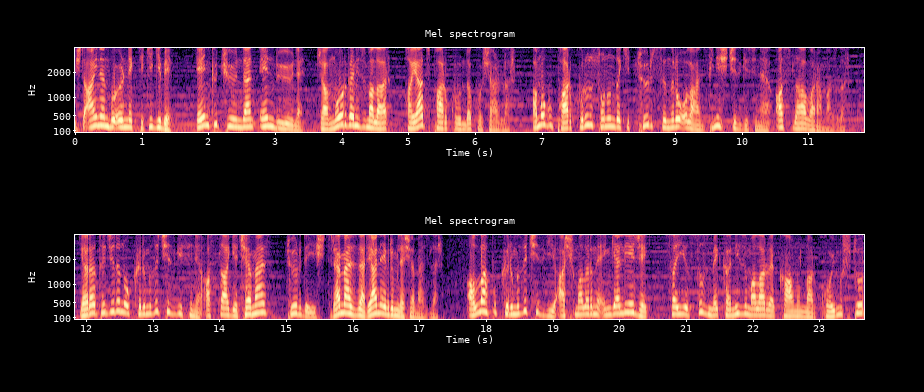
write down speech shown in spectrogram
İşte aynen bu örnekteki gibi en küçüğünden en büyüğüne canlı organizmalar hayat parkurunda koşarlar. Ama bu parkurun sonundaki tür sınırı olan finish çizgisine asla varamazlar. Yaratıcının o kırmızı çizgisini asla geçemez, tür değiştiremezler yani evrimleşemezler. Allah bu kırmızı çizgiyi aşmalarını engelleyecek sayısız mekanizmalar ve kanunlar koymuştur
